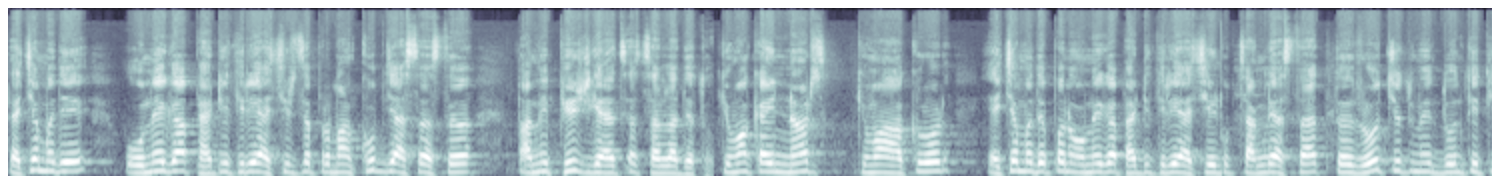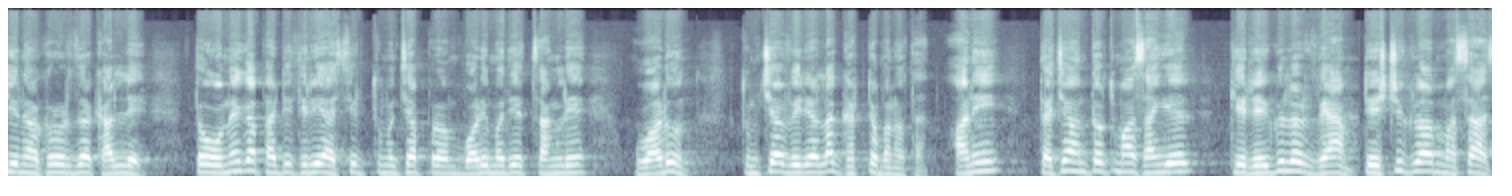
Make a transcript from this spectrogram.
त्याच्यामध्ये ओमेगा फॅटी थ्री ॲसिडचं प्रमाण खूप जास्त असतं तर आम्ही फिश घ्यायचा सल्ला देतो. किंवा काही नट्स किंवा अक्रोड याच्यामध्ये पण ओमेगा फॅटी थ्री ॲसिड खूप चांगले असतात. तर रोजचे तुम्ही दोन ते तीन अक्रोड जर खाल्ले तर ओमेगा फॅटी थ्री ॲसिड तुमच्या प्र बॉडीमध्ये चांगले वाढून तुमच्या वीर्याला घट्ट बनवतात. आणि त्याच्यानंतर तुम्हाला सांगेल की रेग्युलर व्यायाम टेस्टिक्युलर मसाज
